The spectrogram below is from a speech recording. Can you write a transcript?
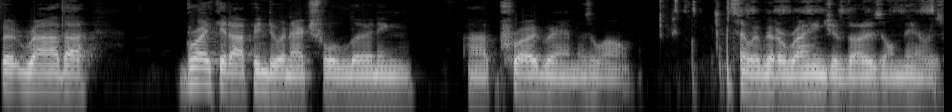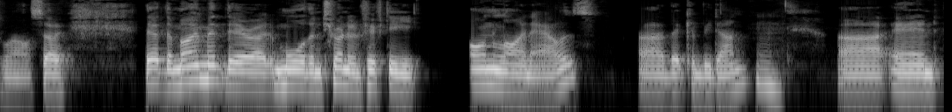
but rather break it up into an actual learning uh, program as well. So we've got a range of those on there as well. So at the moment, there are more than 250 online hours uh, that can be done. Mm. Uh, and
